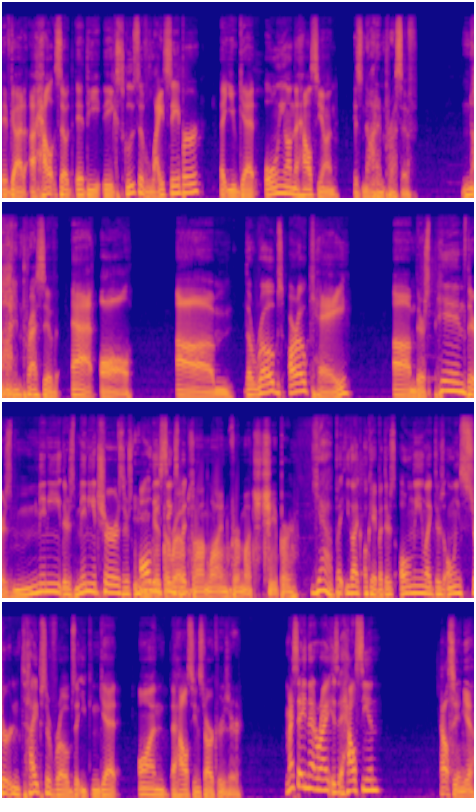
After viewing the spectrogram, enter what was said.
they've got a health. So the the exclusive lightsaber that you get only on the Halcyon is not impressive, not impressive at all. Um, the robes are okay. Um, there's pins, there's mini, there's miniatures, there's all these things, but online for much cheaper. yeah, but you like okay, but there's only like there's only certain types of robes that you can get on the Halcyon Star Cruiser. Am I saying that right? Is it Halcyon? Halcyon, yeah.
